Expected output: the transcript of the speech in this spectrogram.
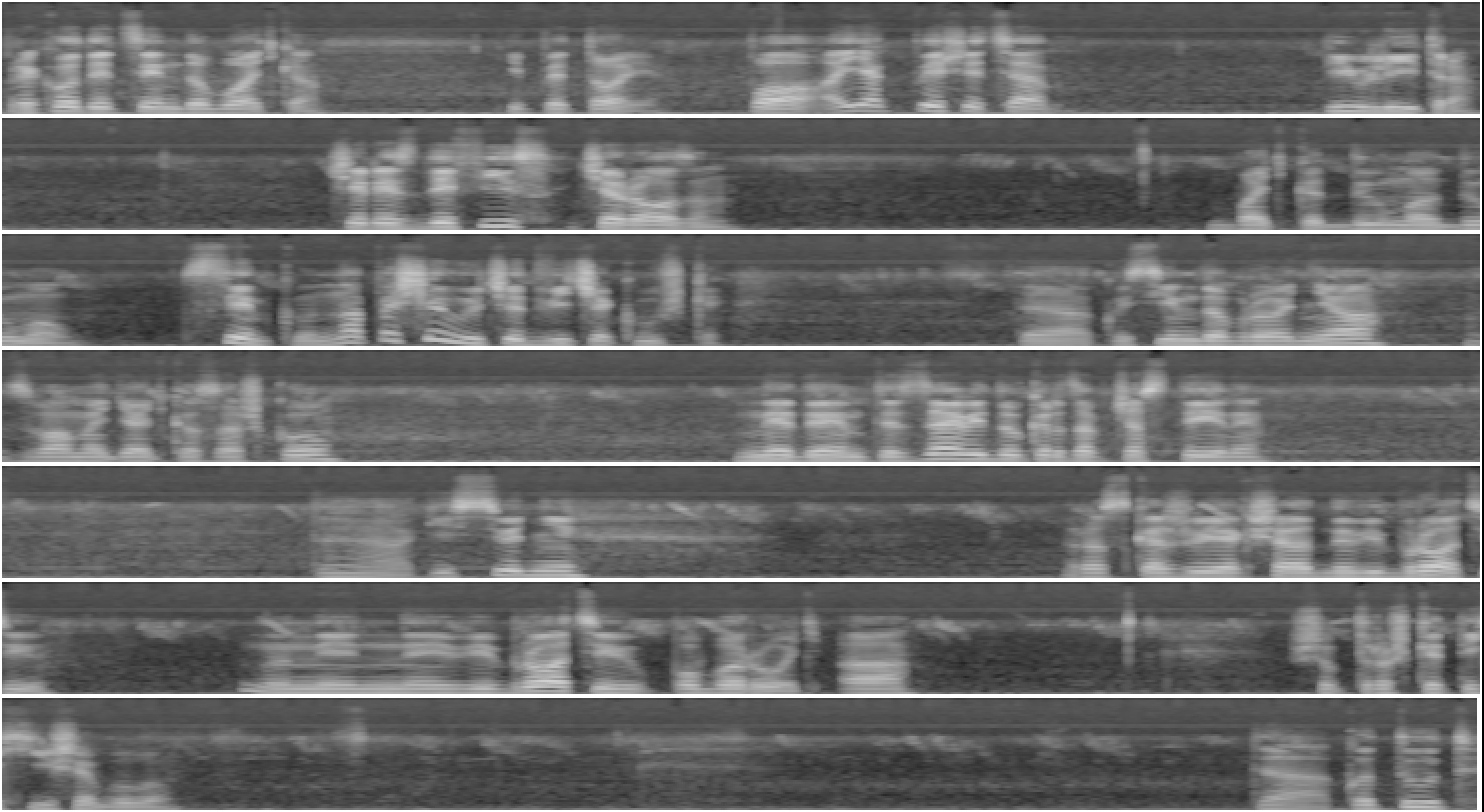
Приходить син до батька і питає: Па, а як пишеться пів літра? Через дефіс чи разом? Батько думав, думав. Синку, напиши лучше дві чекушки. Так, усім доброго дня. З вами дядько Сашко. Не до МТЗ від Укрзапчастини. Так, і сьогодні розкажу, як ще одну вібрацію. Ну, не, не вібрацію побороть, а щоб трошки тихіше було. Так, отут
